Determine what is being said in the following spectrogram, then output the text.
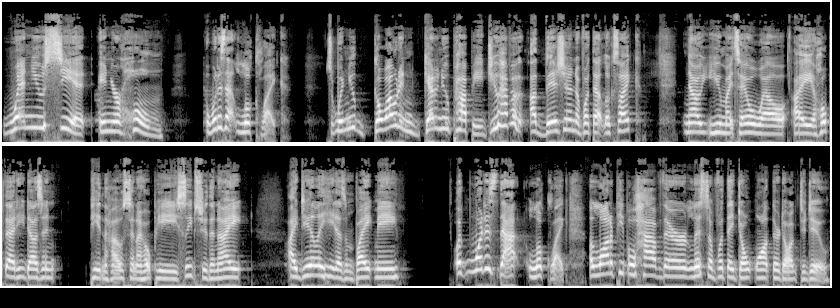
when you see it in your home, what does that look like? So when you go out and get a new puppy, do you have a, a vision of what that looks like? Now you might say, oh, well, I hope that he doesn't pee in the house and I hope he sleeps through the night. Ideally, he doesn't bite me. Like, what does that look like? A lot of people have their list of what they don't want their dog to do.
